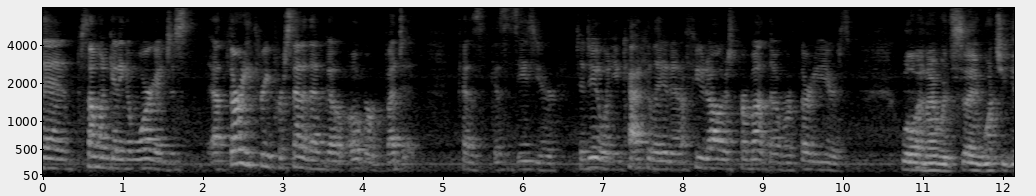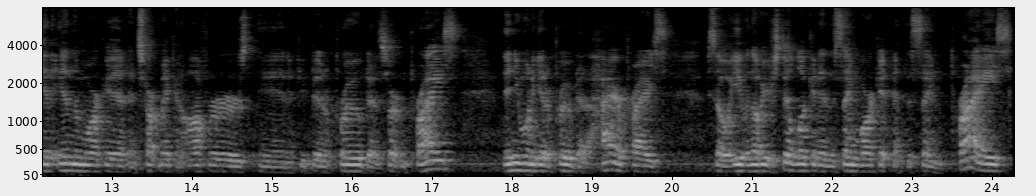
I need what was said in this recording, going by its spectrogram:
than someone getting a mortgage. Just uh, thirty-three percent of them go over budget because it's easier to do when you calculate it in a few dollars per month over thirty years. Well, and I would say, once you get in the market and start making offers, and if you've been approved at a certain price, then you wanna get approved at a higher price. So even though you're still looking in the same market at the same price,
